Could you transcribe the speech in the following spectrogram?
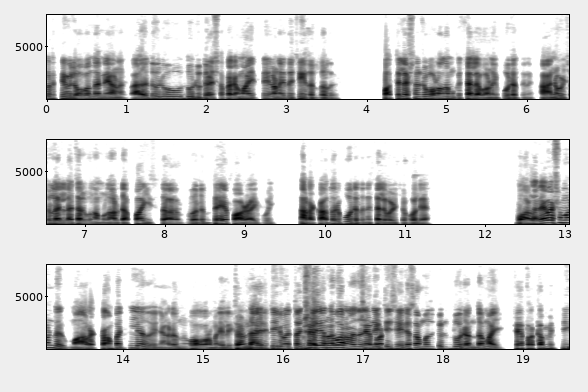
കൃത്യവിലോപം തന്നെയാണ്. അതായത് ഒരു ദുരുദ്ദേശപരമായിട്ടാണ് ഇത് ചെയ്തിട്ടുള്ളത്. പത്ത് ലക്ഷം രൂപയോളം നമുക്ക് ചെലവാണ് ഈ പൂരത്തിന്. ആന ഒഴിച്ചുള്ള എല്ലാ ചെലവും നമ്മൾ നടത്തി. പൈസ വെറുതെ പാഴായി പോയി നടക്കാത്തൊരു പൂരത്തിന് ചെലവഴിച്ച പോലെയാ. വളരെ വിഷമമുണ്ട്. മറക്കാൻ പറ്റില്ല അത്. ഞങ്ങളുടെ ഒന്നും ഓർമ്മയിൽ. രണ്ടായിരത്തി ഇരുപത്തി അഞ്ച് എന്ന് പറഞ്ഞത് നെട്ടിശ്ശേരിയെ സംബന്ധിച്ച് ഒരു ദുരന്തമായി. ക്ഷേത്ര കമ്മിറ്റി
